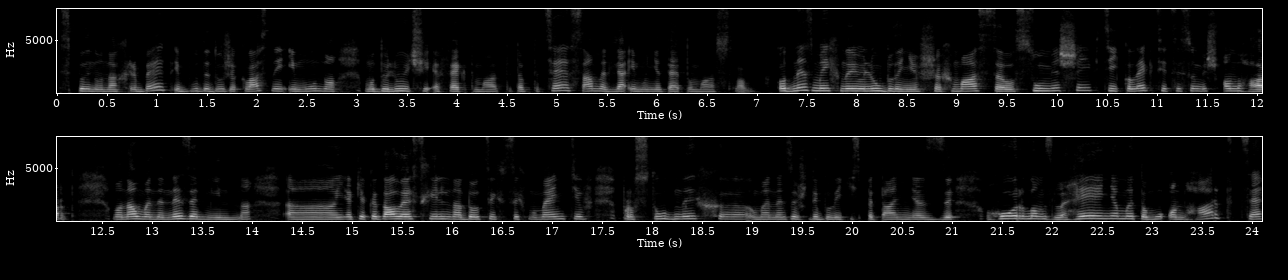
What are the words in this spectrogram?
спину, на хребет, і буде дуже класний імуномодулюючий ефект мати. Тобто це саме для імунітету масло. Одне з моїх найулюбленіших масел сумішей в цій колекції це суміш Guard. Вона у мене незамінна. Е, Як я казала, я схильна до цих всіх моментів простудних. Е, У мене завжди були якісь питання з горлом, з легенями. Тому Guard – це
